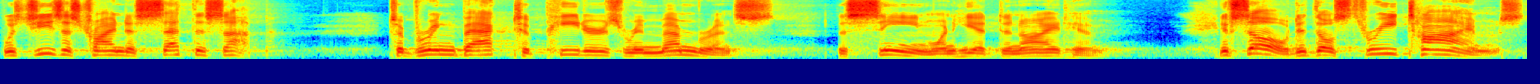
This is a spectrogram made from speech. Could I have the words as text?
Was Jesus trying to set this up to bring back to Peter's remembrance the scene when he had denied him? If so, did those three times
